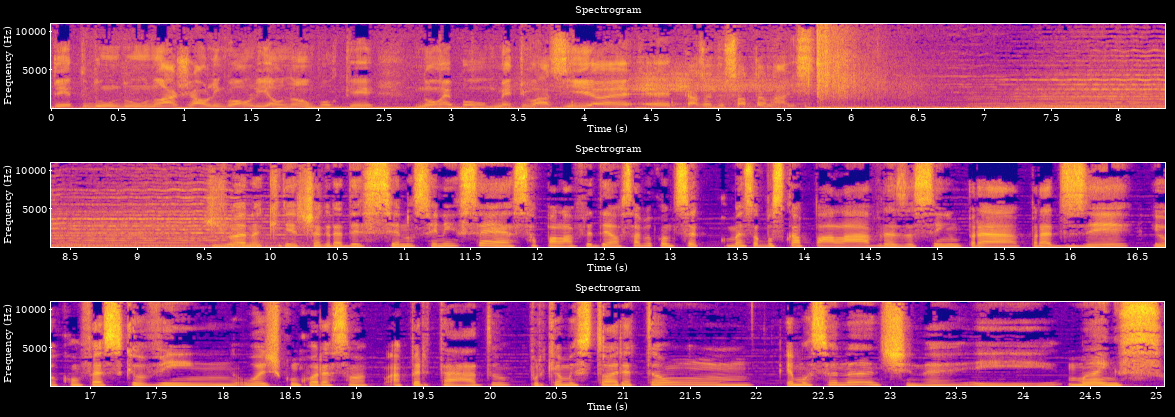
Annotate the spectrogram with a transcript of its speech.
dentro de, um, de uma jaula igual um leão, não, porque não é bom. Mente vazia é, é casa do satanás. Joana, queria te agradecer. Não sei nem se é essa a palavra ideal. Sabe quando você começa a buscar palavras assim para dizer? Eu confesso que eu vim hoje com o coração apertado, porque é uma história tão emocionante, né? E mães,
